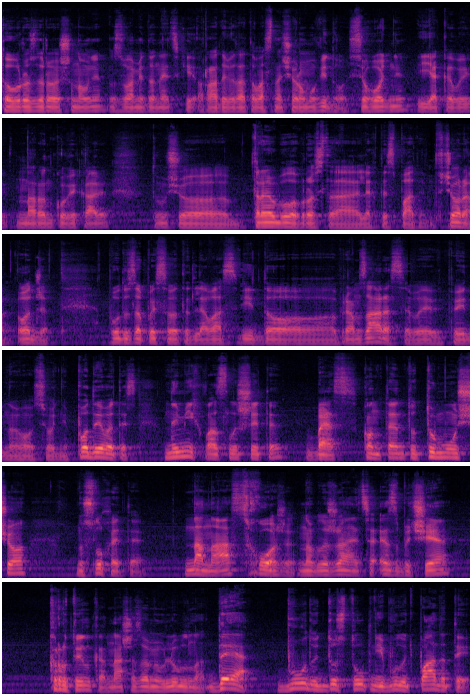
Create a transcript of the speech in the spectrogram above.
Доброго здоров'я, шановні! З вами Донецький. Радий вітати вас на червому відео. Сьогодні, як і ви, на ранковій каві, тому що треба було просто лягти спати. Вчора, отже, буду записувати для вас відео прямо зараз, і ви відповідно його сьогодні подивитесь. Не міг вас лишити без контенту, тому що, ну слухайте, на нас схоже наближається СБЧ, крутилка, наша з вами улюблена, де будуть доступні і будуть падати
